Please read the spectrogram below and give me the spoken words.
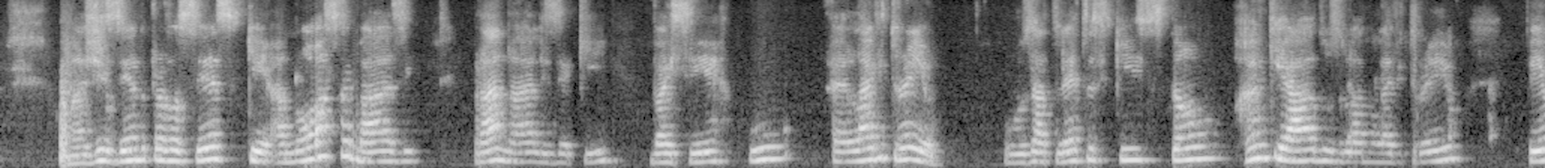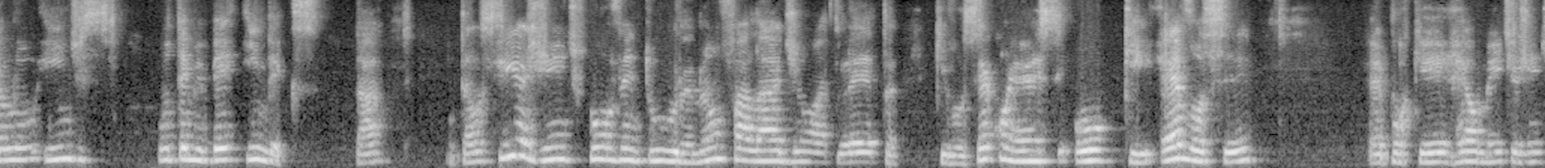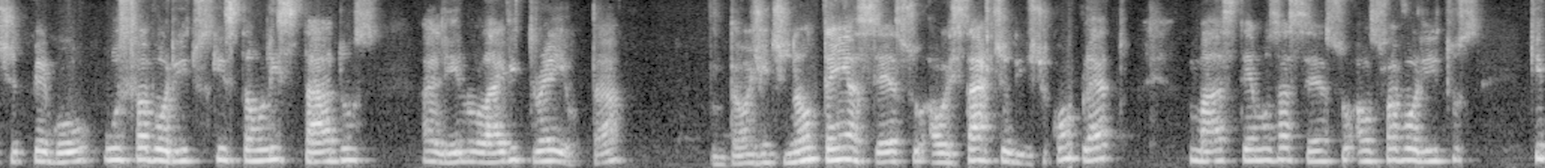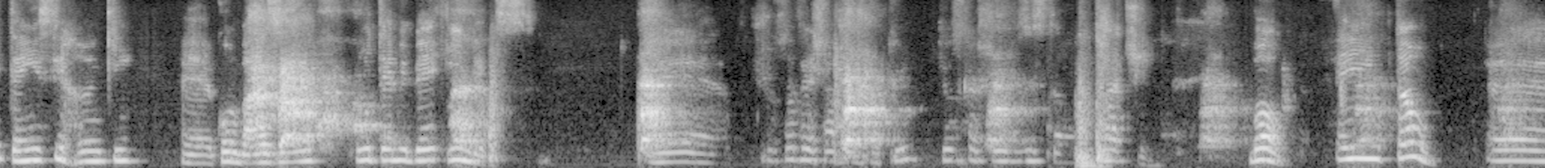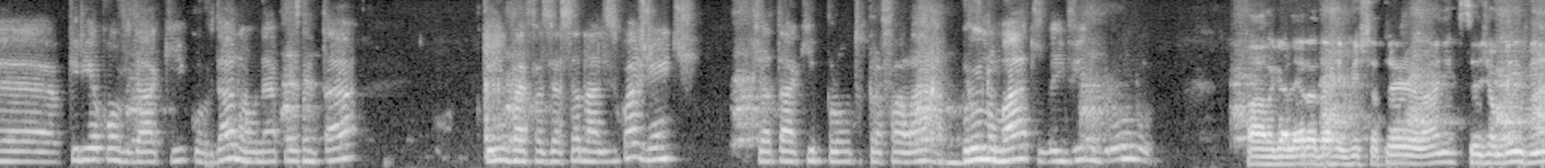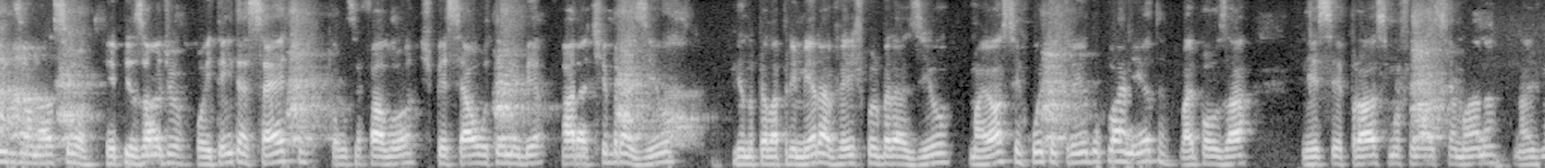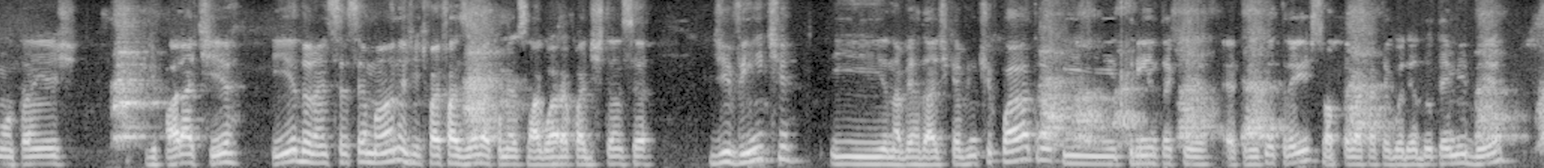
Mas dizendo para vocês que a nossa base para análise aqui vai ser o é, Live Trail, os atletas que estão ranqueados lá no Live Trail pelo índice UTMB Index, tá? Então, se a gente porventura não falar de um atleta que você conhece ou que é você, é porque realmente a gente pegou os favoritos que estão listados ali no Live Trail, tá? Então a gente não tem acesso ao start list completo, mas temos acesso aos favoritos que tem esse ranking é, com base no UTMB Index. É, deixa eu só fechar a porta aqui, que os cachorros estão latindo. Bom, então é, queria convidar aqui, convidar não, né? Apresentar quem vai fazer essa análise com a gente. Já está aqui pronto para falar. Bruno Matos, bem-vindo, Bruno. Fala, galera da revista Trail Running. Sejam bem-vindos ao nosso episódio 87, como você falou, especial UTMB Paraty Brasil, vindo pela primeira vez para o Brasil, maior circuito trail do planeta, vai pousar nesse próximo final de semana nas montanhas de Paraty. E durante essa semana a gente vai fazer, vai começar agora com a distância de 20, e na verdade que é 24, e 30 que é 33, só pela categoria do TMB,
